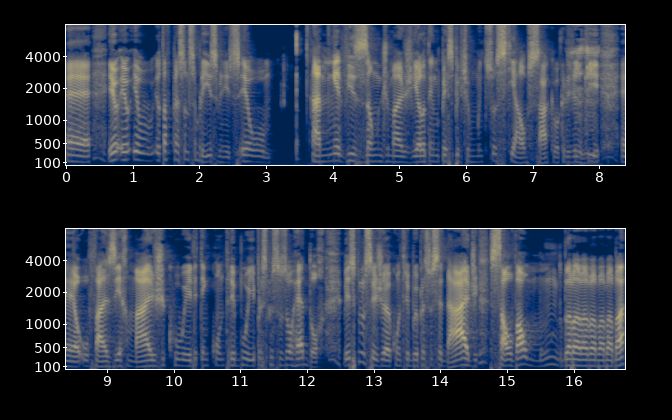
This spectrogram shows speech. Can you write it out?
é, eu, eu, eu, eu tava pensando sobre isso, Vinícius. Eu a minha visão de magia ela tem uma perspectiva muito social, saca? Eu acredito uhum. que é, o fazer mágico ele tem que contribuir para as pessoas ao redor, mesmo que não seja contribuir para a sociedade, salvar o mundo, blá blá blá blá blá blá. blá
